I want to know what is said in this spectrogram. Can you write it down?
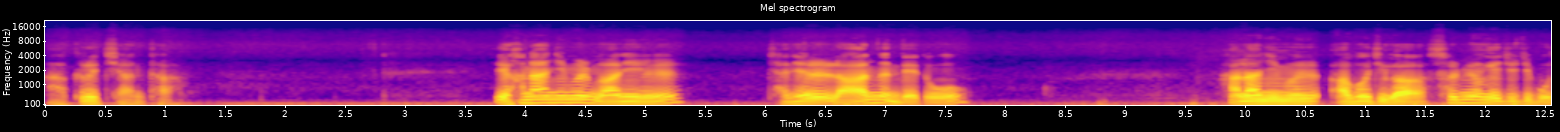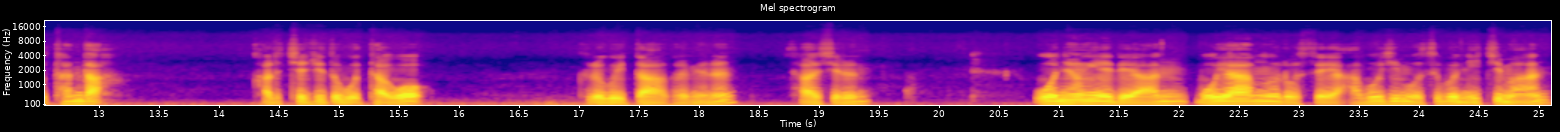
아, 그렇지 않다. 이 하나님을 만일 자녀를 낳았는데도 하나님을 아버지가 설명해 주지 못한다. 가르쳐 주지도 못하고 그러고 있다. 그러면은 사실은 원형에 대한 모양으로서의 아버지 모습은 있지만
